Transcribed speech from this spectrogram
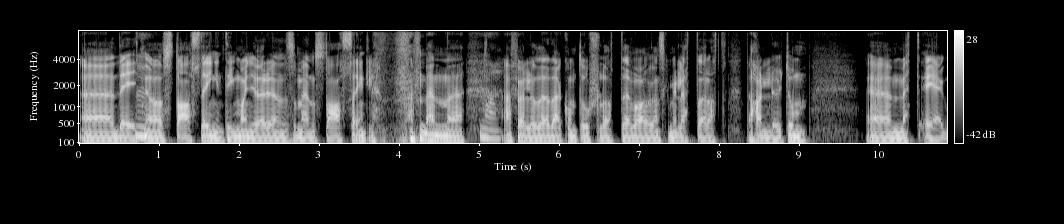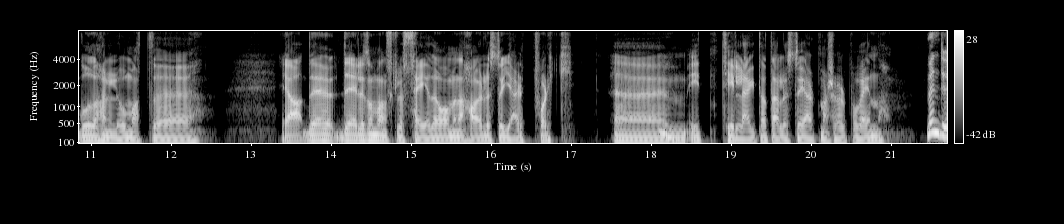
Eh, det er ikke mm. noe stas. Det er ingenting man gjør som er noe stas, egentlig. Men eh, Nei. jeg føler jo det da jeg kom til Oslo at det var ganske mye lettere. At det handler jo ikke om eh, mitt ego, det handler jo om at eh, Ja, det, det, er litt sånn vanskelig å si det òg, men jeg har jo lyst til å hjelpe folk. Mm. I tillegg til at jeg har lyst til å hjelpe meg sjøl på veien. da. Men du,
